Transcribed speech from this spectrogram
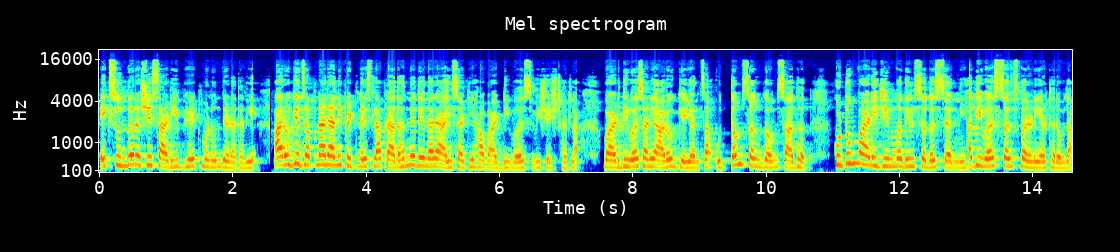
एक सुंदर अशी साडी भेट म्हणून देण्यात आली आहे. आरोग्य जपणाऱ्या आणि फिटनेसला प्राधान्य देणाऱ्या आईसाठी हा वाढदिवस विशेष ठरला. वाढ वाढदिवस आणि आरोग्य यांचा उत्तम संगम साधत कुटुंब आणि जिममधील सदस्यांनी हा दिवस संस्मरणीय ठरवला.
